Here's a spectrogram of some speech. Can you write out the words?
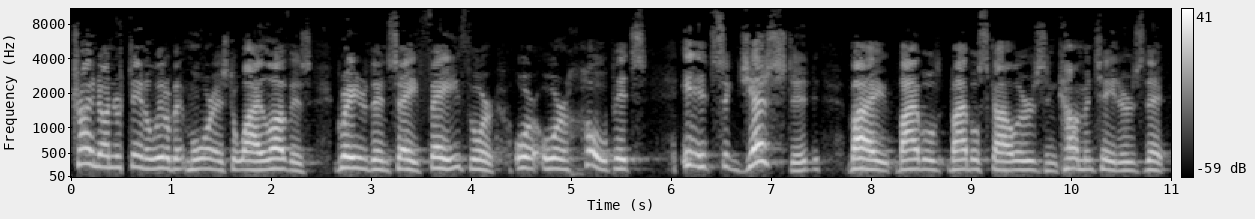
trying to understand a little bit more as to why love is greater than say faith or, or, or hope, it's, it's suggested by Bible, Bible scholars and commentators that,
